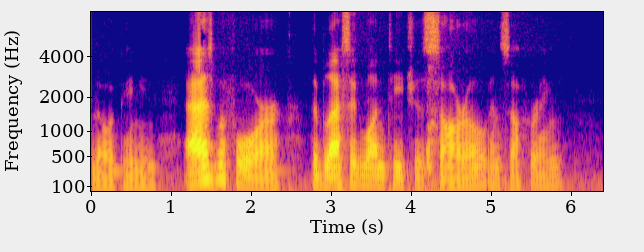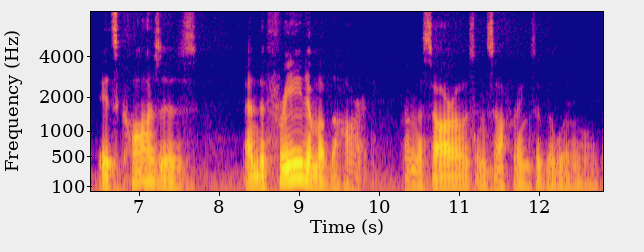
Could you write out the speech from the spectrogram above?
no opinion. As before, the Blessed One teaches sorrow and suffering, its causes, and the freedom of the heart from the sorrows and sufferings of the world.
